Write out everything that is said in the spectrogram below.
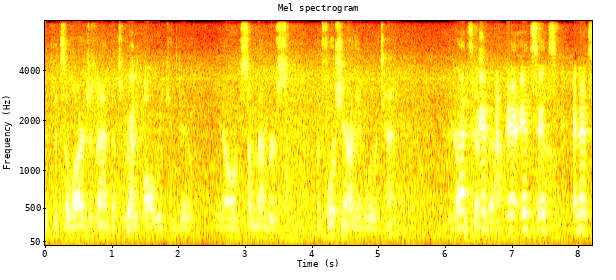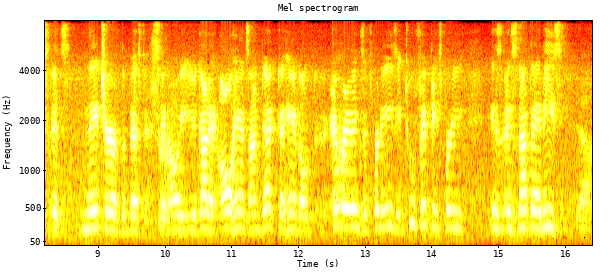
if it's a large event, that's really Yeah. all we can do. You know, and some members unfortunately aren't able to attend. You know, That's because it, of that. it's it's and it's it's nature of the business. Sure. You know, you got it all hands on deck to handle. Everybody thinks it's pretty easy. Two fifty is pretty is is not that easy. yeah.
